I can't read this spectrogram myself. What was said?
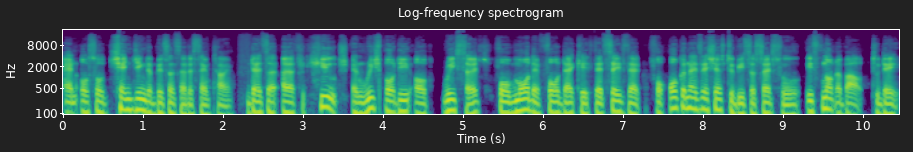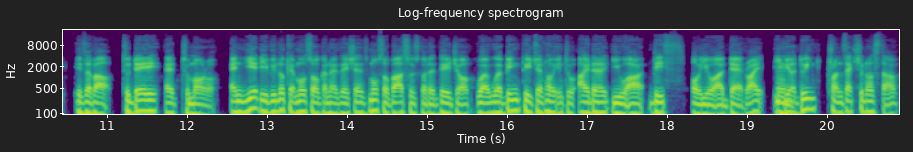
and also changing the business at the same time. There's a, a huge and rich body of research for more than four decades that says that for organizations to be successful, it's not about today. It's about today and tomorrow. And yet, if you look at most organizations, most of us who's got a day job, well, we're being pigeonholed into either you are this or you are that, right? Mm. If you're doing transactional stuff,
